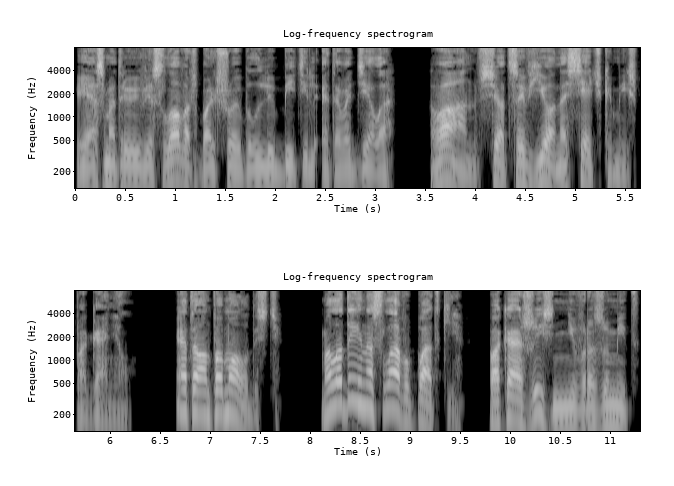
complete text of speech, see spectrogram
Я смотрю, и весло ваш большой был любитель этого дела. Вон, все цевье насечками испоганил. Это он по молодости. Молодые на славу падки, пока жизнь не вразумит.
